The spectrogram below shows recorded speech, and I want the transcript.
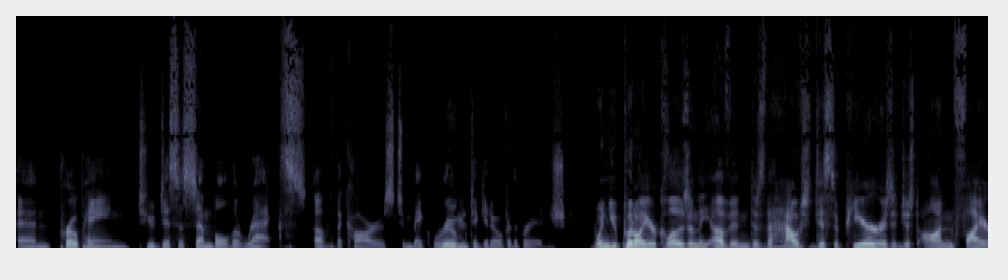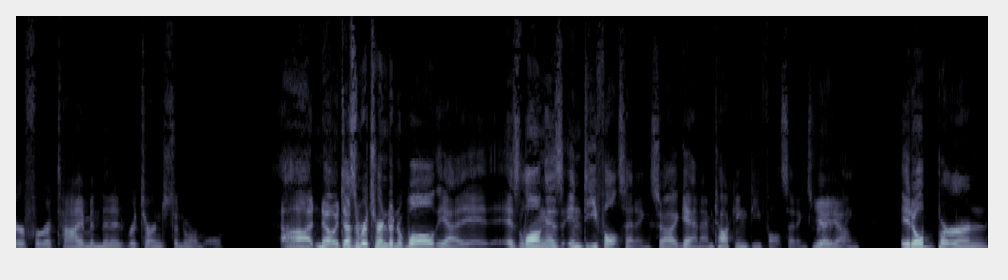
and propane to disassemble the wrecks of the cars to make room to get over the bridge. When you put all your clothes in the oven, does the house disappear, or is it just on fire for a time and then it returns to normal? Uh, no, it doesn't return to well, yeah, i as long as in default settings. So again, I'm talking default settings. For Yeah, yeah. It'll burn.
